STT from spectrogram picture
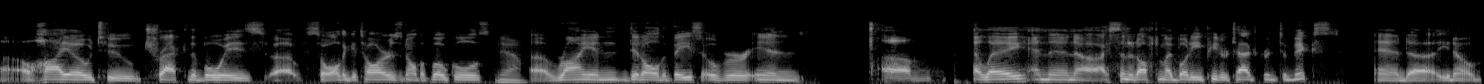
Ohio to track the boys, uh, so all the guitars and all the vocals. Yeah. Uh, Ryan did all the bass over in um, L.A. and then uh, I sent it off to my buddy Peter Tägtgren to mix, and uh, you know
